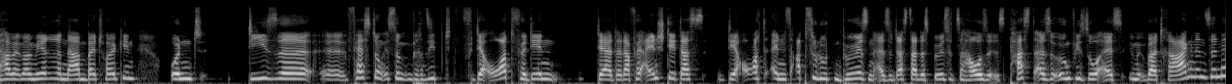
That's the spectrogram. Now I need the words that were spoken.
haben immer mehrere Namen bei Tolkien. Und diese äh, Festung ist so im Prinzip der Ort, für den der, der, dafür einsteht, dass der Ort eines absoluten Bösen, also dass da das Böse zu Hause ist. Passt also irgendwie so als im übertragenen Sinne.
